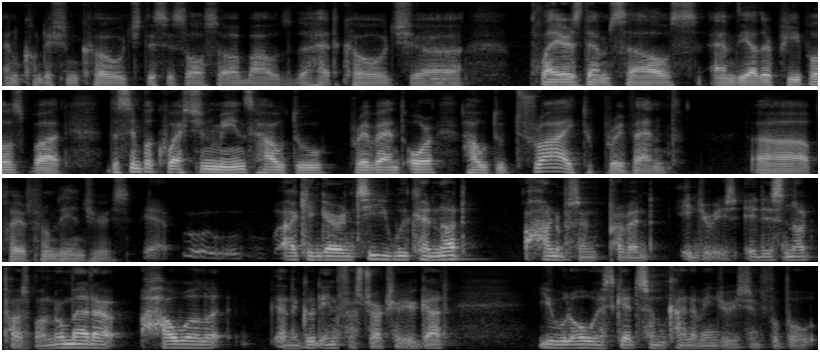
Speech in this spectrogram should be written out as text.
and condition coach. This is also about the head coach, uh, players themselves, and the other peoples. But the simple question means how to prevent or how to try to prevent uh, players from the injuries. Yeah, I can guarantee we cannot 100% prevent injuries. It is not possible. No matter how well and a good infrastructure you got, you will always get some kind of injuries in football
